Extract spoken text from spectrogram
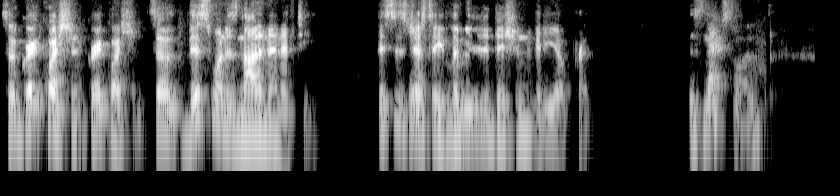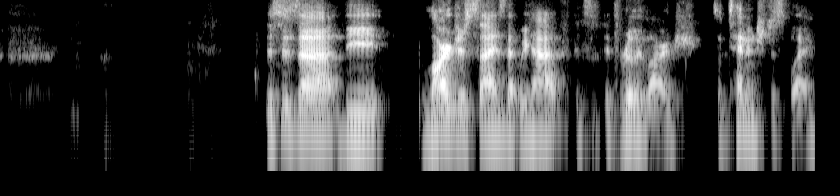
so great question, great question. So this one is not an NFT. This is Yeah. just a limited edition video print. This next one, this is uh the largest size that we have. It's it's really large. It's a 10 inch display.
